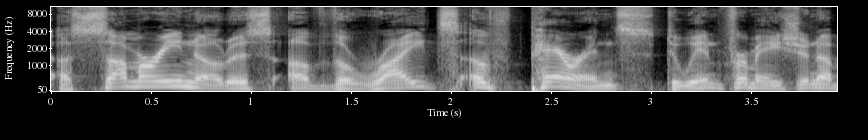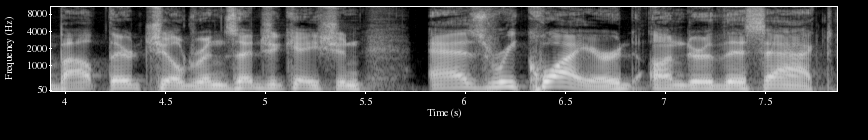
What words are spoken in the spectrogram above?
a summary notice of the rights of parents to information about their children's education as required under this act,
